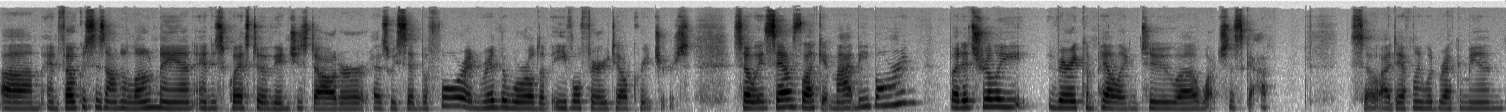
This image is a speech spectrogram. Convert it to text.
um, and focuses on a lone man and his quest to avenge his daughter, as we said before, and rid the world of evil fairy tale creatures. So, it sounds like it might be boring, but it's really very compelling to uh, watch this guy. So I definitely would recommend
